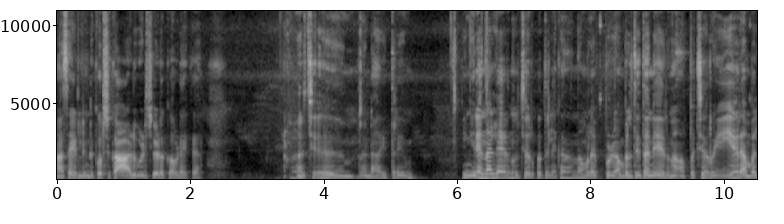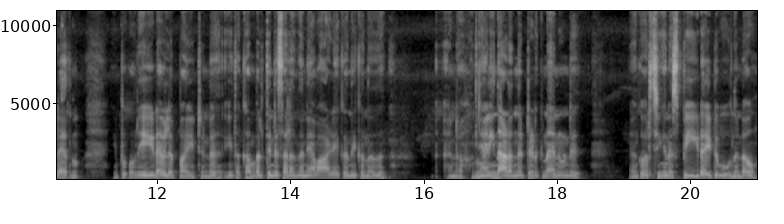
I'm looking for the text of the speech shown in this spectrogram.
ആ സൈഡിലുണ്ട്. കുറച്ച് കാട് പിടിച്ചു കിടക്കും അവിടെയൊക്കെ. വേണ്ട ഇത്രയും ഇങ്ങനെയൊന്നല്ലായിരുന്നു. ചെറുപ്പത്തിലൊക്കെ നമ്മളെപ്പോഴും അമ്പലത്തിൽ തന്നെയായിരുന്നു. അപ്പോൾ ചെറിയൊരു അമ്പലമായിരുന്നു. ഇപ്പോൾ കുറേ ഡെവലപ്പായിട്ടുണ്ട് ഇതൊക്കെ അമ്പലത്തിന്റെ സ്ഥലം തന്നെയാണ് വാഴയൊക്കെ നിൽക്കുന്നത്. ഉണ്ടോ ഞാൻ ഈ നടന്നിട്ട് എടുക്കുന്നതിനുകൊണ്ട് കുറച്ചിങ്ങനെ സ്പീഡായിട്ട് പോകുന്നുണ്ടാവും.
